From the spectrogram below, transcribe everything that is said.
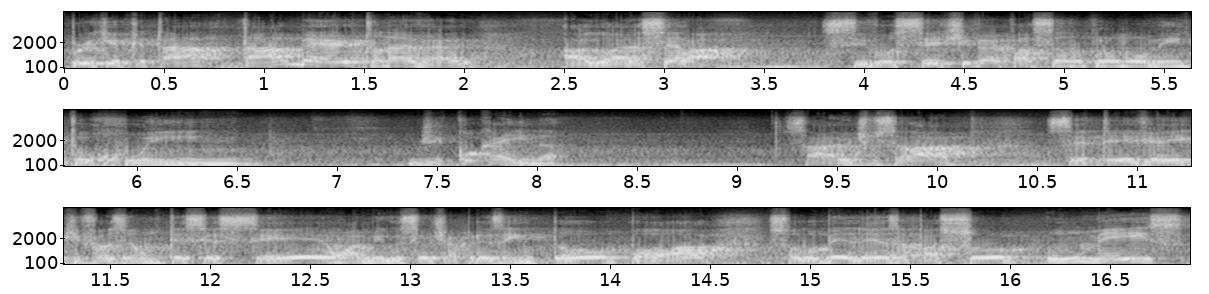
por quê? Porque tá, tá aberto, né, velho? Agora, sei lá, se você estiver passando por um momento ruim de cocaína, sabe? Tipo, sei lá, você teve aí que fazer um TCC, um amigo seu te apresentou um pó, falou, beleza, passou um mês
